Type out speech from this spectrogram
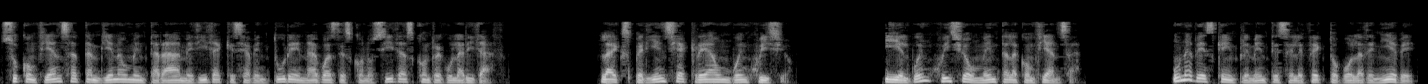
Su confianza también aumentará a medida que se aventure en aguas desconocidas con regularidad. La experiencia crea un buen juicio. Y el buen juicio aumenta la confianza. Una vez que implementes el efecto bola de nieve,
